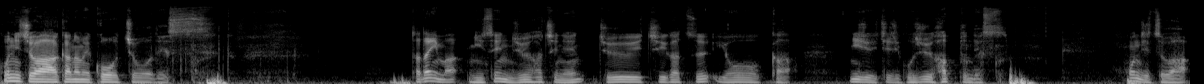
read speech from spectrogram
こんにちは、赤目校長です。ただいま2018年11月8日21時58分です。本日は、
